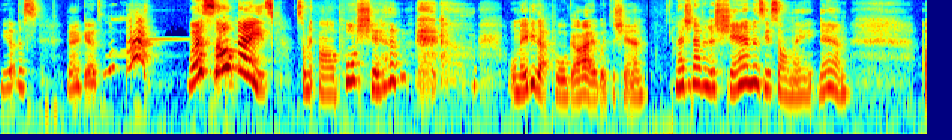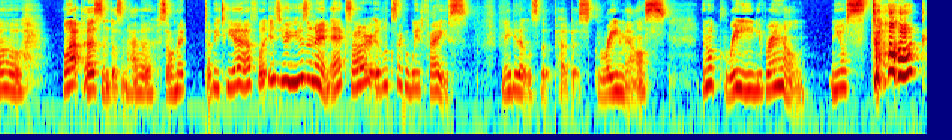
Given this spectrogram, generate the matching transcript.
you got this. Don't go. To, ah! We're soulmates. Something. Oh, poor sham. or maybe that poor guy with the sham. Imagine having a sham as your soulmate. Damn. Oh. Well, that person doesn't have a soulmate. WTF, what is your username? XO? It looks like a weird face. Maybe that was the purpose. Green mouse. You're not green, you're brown. And you're stuck!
